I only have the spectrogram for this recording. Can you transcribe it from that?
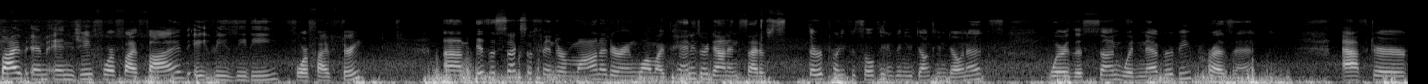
5MNG 455, 8VZD 453. Um, is a sex offender monitoring while my panties are down inside of third party facilitating venue Dunkin' Donuts, where the sun would never be present after,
